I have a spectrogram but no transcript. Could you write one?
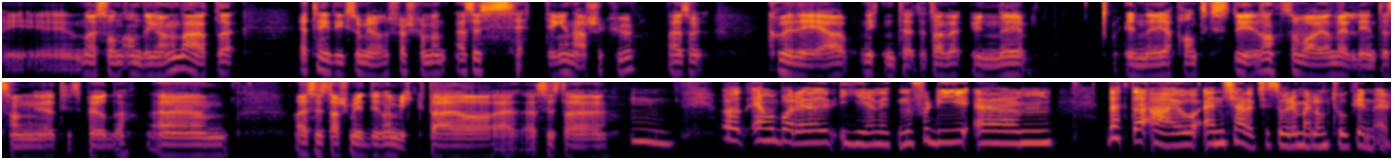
når jeg så den andre gangen, da, er at det, jeg tenkte ikke så mye over det første men jeg syns settingen er så kul. Det er sånn Korea 1930-tallet under, under japansk styre, da, som var jo en veldig interessant eh, tidsperiode. Um, og jeg syns det er så mye dynamikk der, og jeg, jeg synes det er Mm. Jeg må bare gi en liten, fordi um, dette er jo en kjærlighetshistorie mellom to kvinner.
